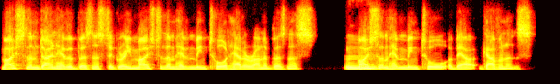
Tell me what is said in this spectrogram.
Most of them don't have a business degree. Most of them haven't been taught how to run a business. Mm. Most of them haven't been taught about governance.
